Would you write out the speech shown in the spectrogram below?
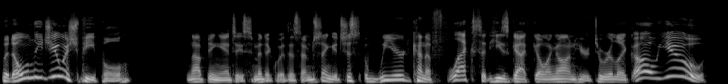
but only Jewish people. Not being anti Semitic with this, I'm just saying it's just a weird kind of flex that he's got going on here to where, like, oh, you,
